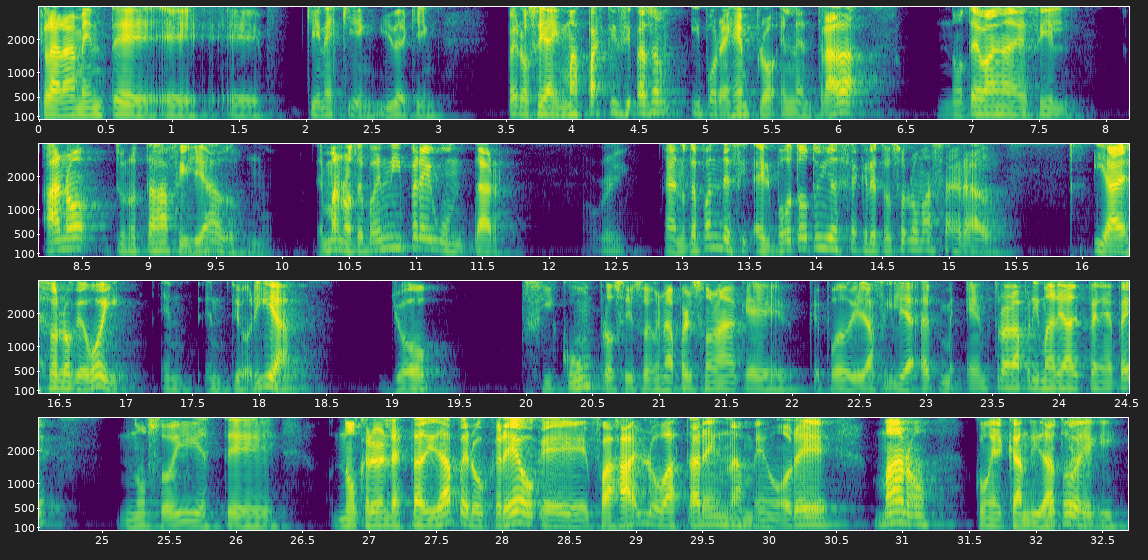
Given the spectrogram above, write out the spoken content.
claramente quién es quién y de quién. Pero si hay más participación y, por ejemplo, en la entrada no te van a decir, ah, no, tú no estás afiliado. No. Es más, no te pueden ni preguntar. O sea, no te pueden decir, el voto tuyo es secreto, eso es lo más sagrado. Y a eso es lo que voy. En, teoría, yo si cumplo, si soy una persona que, que puedo ir afiliar, eh, entro a la primaria del PNP, no soy este, no creo en la estadidad, pero creo que Fajardo va a estar en las mejores manos con el candidato X.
